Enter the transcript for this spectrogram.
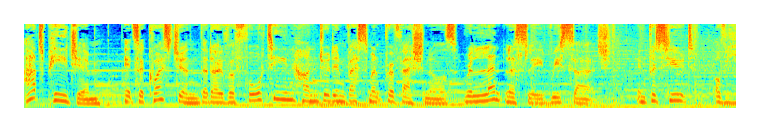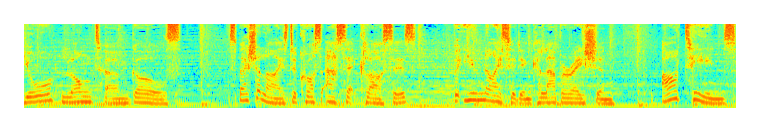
At PGIM, it's a question that over 1,400 investment professionals relentlessly research in pursuit of your long term goals. Specialized across asset classes, but united in collaboration, our teams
